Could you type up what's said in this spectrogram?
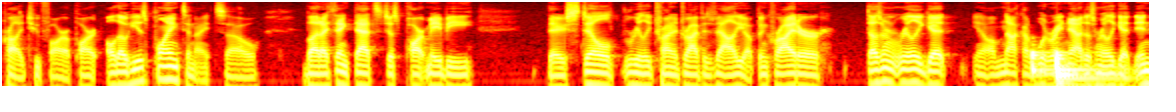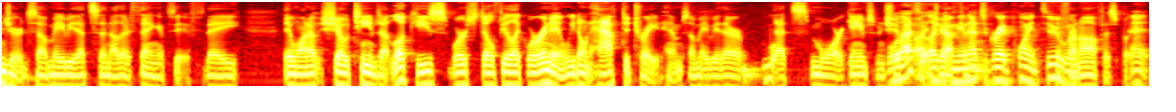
probably too far apart. Although he is playing tonight, so but I think that's just part maybe they're still really trying to drive his value up. And Kreider doesn't really get, you know, I'm knock on wood right now, doesn't really get injured. So maybe that's another thing. If if they they want to show teams that look, he's we're still feel like we're in it and we don't have to trade him. So maybe they're that's more gamesmanship. Well, that's like I mean that's a great point too. the front and- office, but and-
